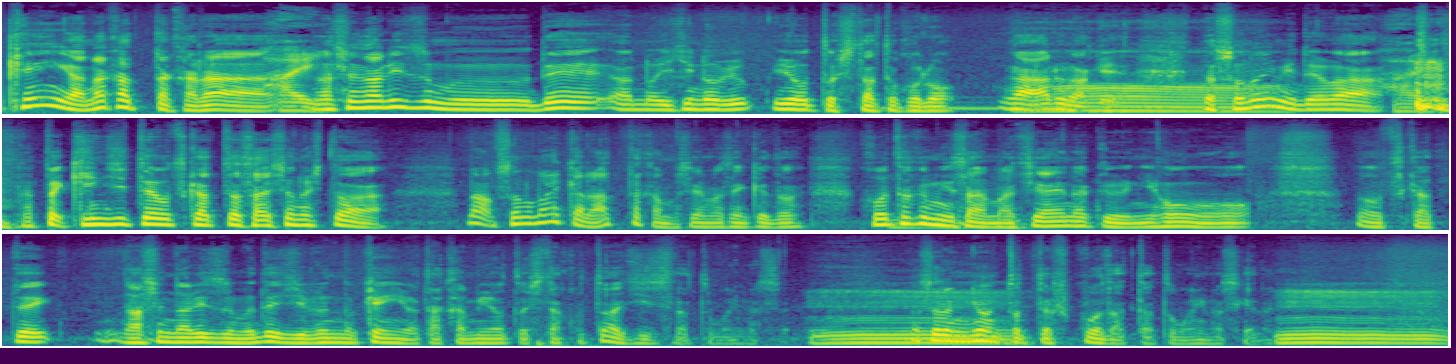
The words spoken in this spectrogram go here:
権威がなかったから、はい、ナショナリズムであの生き延びようとしたところがあるわけ。その意味では、はい、やっぱり禁じ手を使った最初の人はまあ、その前からあったかもしれませんけど江沢民さんは間違いなく日本を使ってナショナリズムで自分の権威を高めようとしたことは事実だと思います。それは日本にとって不幸だったと思いますけど、ね、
